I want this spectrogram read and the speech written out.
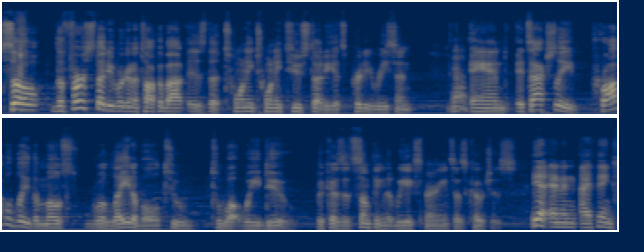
So the first study we're going to talk about is the 2022 study. It's pretty recent. Yeah. And it's actually probably the most relatable to, to what we do because it's something that we experience as coaches. Yeah, and I think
